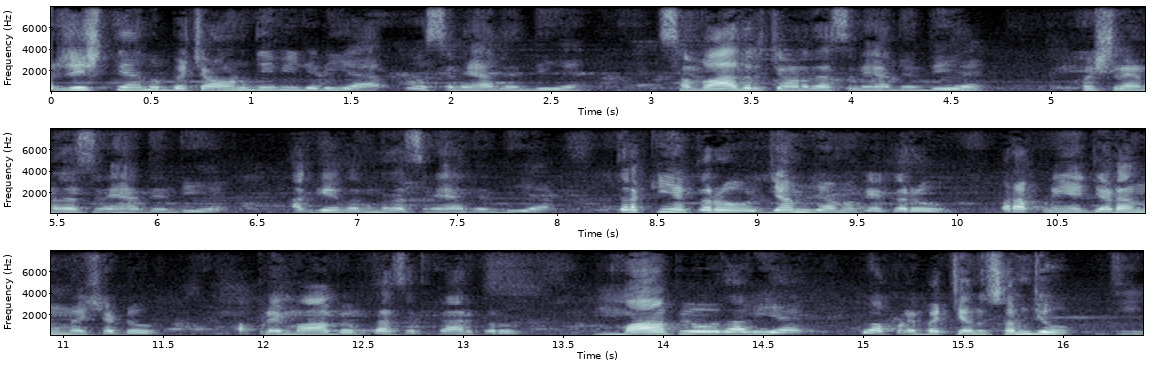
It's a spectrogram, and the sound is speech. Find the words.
ਰਿਸ਼ਤਿਆਂ ਨੂੰ ਬਚਾਉਣ ਦੀ ਵੀ ਜਿਹੜੀ ਆ ਉਹ ਸੁਨੇਹਾ ਦਿੰਦੀ ਹੈ ਸੰਵਾਦ ਰਚਾਉਣ ਦਾ ਸੁਨੇਹਾ ਦਿੰਦੀ ਹੈ ਖੁਸ਼ ਰਹਿਣ ਦਾ ਸੁਨੇਹਾ ਦਿੰਦੀ ਹੈ ਅੱਗੇ ਵਧਣ ਦਾ ਸੁਨੇਹਾ ਦਿੰਦੀ ਹੈ ਤਰੱਕੀਆਂ ਕਰੋ ਜਮ ਜਮ ਕੇ ਕਰੋ ਪਰ ਆਪਣੀਆਂ ਜੜ੍ਹਾਂ ਨੂੰ ਨਾ ਛੱਡੋ ਆਪਣੇ ਮਾਂ-ਪਿਓ ਦਾ ਸਤਿਕਾਰ ਕਰੋ। ਮਾਂ-ਪਿਓ ਦਾ ਵੀ ਹੈ ਕਿ ਆਪਣੇ ਬੱਚਿਆਂ ਨੂੰ ਸਮਝੋ ਜੀ।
